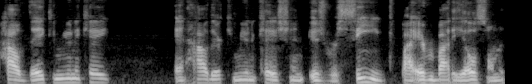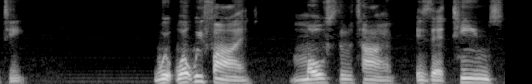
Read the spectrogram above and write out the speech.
how they communicate and how their communication is received by everybody else on the team. What we find most of the time is that teams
